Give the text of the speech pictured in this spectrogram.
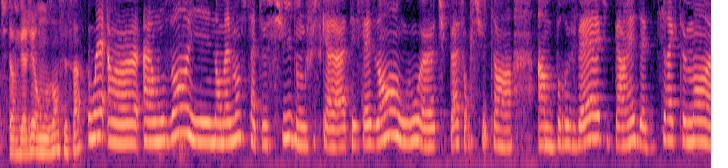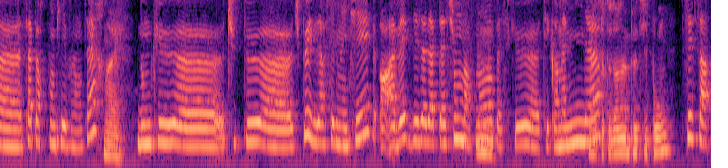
tu t'es engagé à 11 ans, c'est ça? Ouais, euh, à 11 ans et normalement ça te suit donc jusqu'à tes 16 ans où euh, tu passes ensuite un, un brevet qui te permet d'être directement euh, sapeur-pompier volontaire. Ouais. Donc euh, tu, peux, euh, tu peux exercer le métier avec des adaptations maintenant Mm. parce que euh, t'es quand même mineur. Ouais, ça te donne un petit pont. C'est ça,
